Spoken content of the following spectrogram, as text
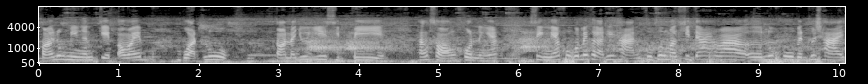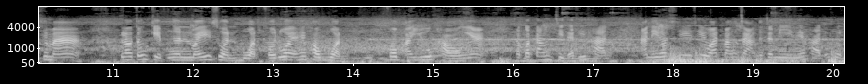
ขอให้ลูกมีเงินเก็บเอาไว้บวชลูกตอนอายุยี่สิบปี ทั้งสองคนอย่างเงี้ย สิ่งเนี้ยครูก็ไม่เคยอธิษฐานครูเพิ่งมาคิดได้เพราะว่าเออลูกครูเป็นผู้ชายใช่ไหมเราต้องเก็บเงินไว้ส่วนบวชเขาด้วยให้เขาบวชครบอายุเขาอย่างเงี้ยแล้วก็ตั้งจิตอธิษฐาน อันนี้ก็ที่ที่วัดบางจากเนี่ยจะมีเนี่ยค่ะทุกคน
